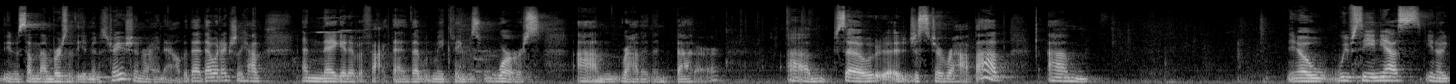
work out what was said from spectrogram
you know some members of the administration right now, but that, that would actually have a negative effect. That, that would make things worse um, rather than better. Um, so uh, just to wrap up, um, you know we've seen yes, you know.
